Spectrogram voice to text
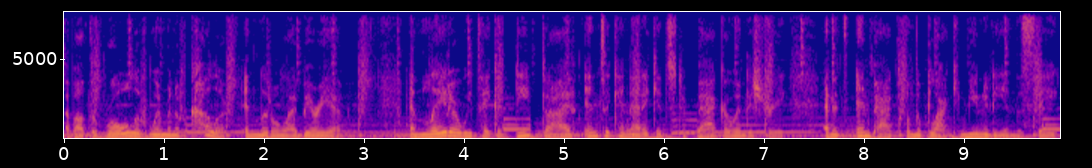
about the role of women of color in Little Liberia. And later, we take a deep dive into Connecticut's tobacco industry and its impact on the Black community in the state.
